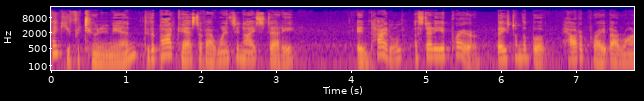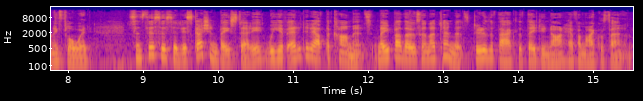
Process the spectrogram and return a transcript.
Thank you for tuning in to the podcast of our Wednesday night study entitled A Study of Prayer, based on the book How to Pray by Ronnie Floyd. Since this is a discussion based study, we have edited out the comments made by those in attendance due to the fact that they do not have a microphone.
